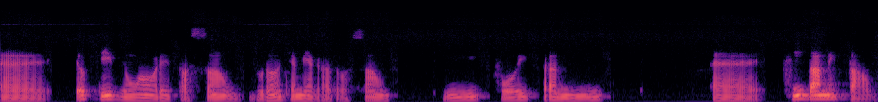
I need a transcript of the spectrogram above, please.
É, eu tive uma orientação durante a minha graduação que foi, para mim, é, fundamental.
